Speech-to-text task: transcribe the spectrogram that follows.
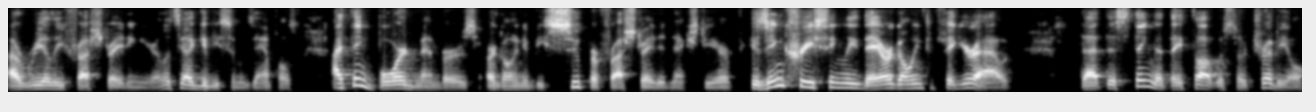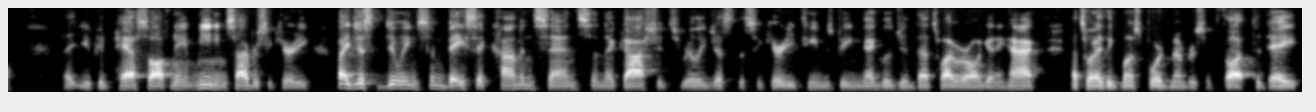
a really frustrating year. Let's see, I'll give you some examples. I think board members are going to be super frustrated next year because increasingly they are going to figure out that this thing that they thought was so trivial that you could pass off name meaning cybersecurity by just doing some basic common sense and that gosh it's really just the security teams being negligent. That's why we're all getting hacked. That's what i think most board members have thought to date.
